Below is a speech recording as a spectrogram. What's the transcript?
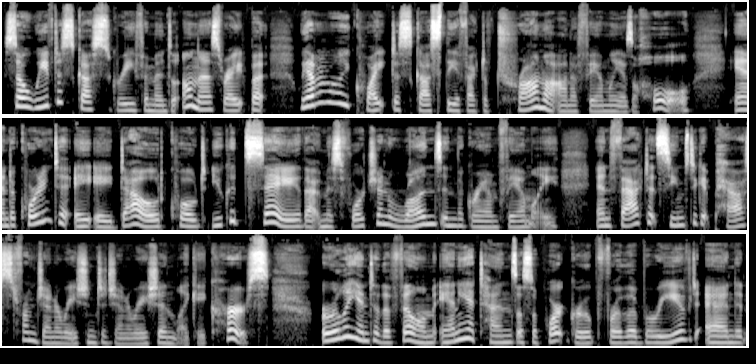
So we've discussed grief and mental illness, right? But we haven't really quite discussed the effect of trauma on a family as a whole. And according to A.A. Dowd, quote, you could say that misfortune runs in the Graham family. In fact, it seems to get passed from generation to generation like a curse. Early into the film, Annie attends a support group for the bereaved, and an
